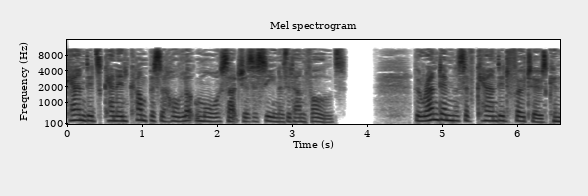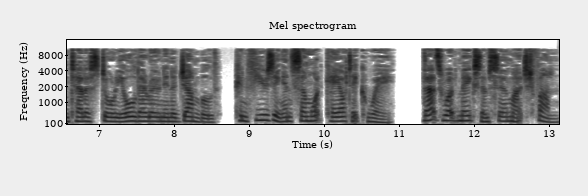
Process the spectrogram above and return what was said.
Candids can encompass a whole lot more, such as a scene as it unfolds. The randomness of candid photos can tell a story all their own in a jumbled, confusing, and somewhat chaotic way. That's what makes them so much fun.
